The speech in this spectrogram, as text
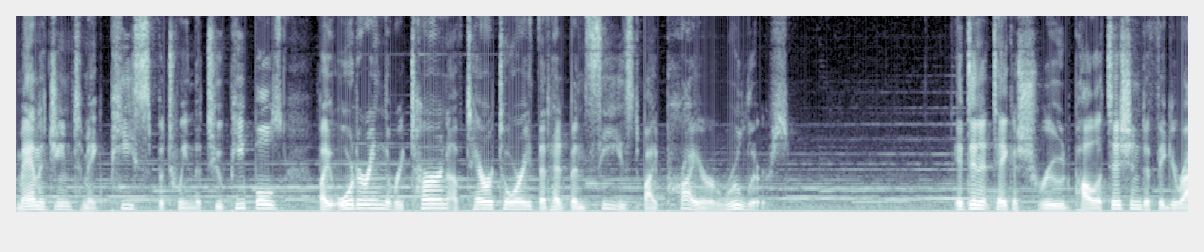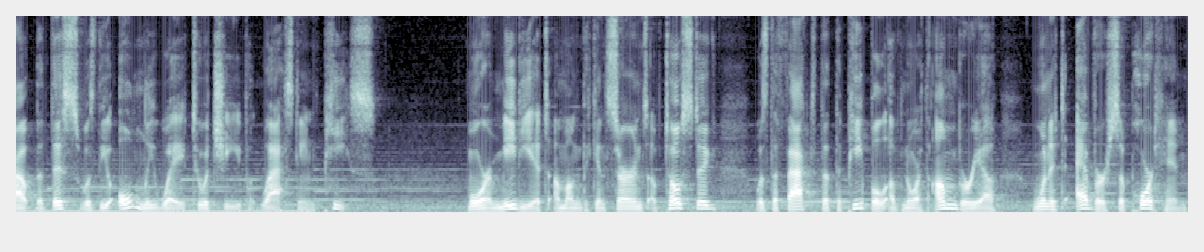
managing to make peace between the two peoples by ordering the return of territory that had been seized by prior rulers. It didn't take a shrewd politician to figure out that this was the only way to achieve lasting peace. More immediate among the concerns of Tostig was the fact that the people of Northumbria wouldn't ever support him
